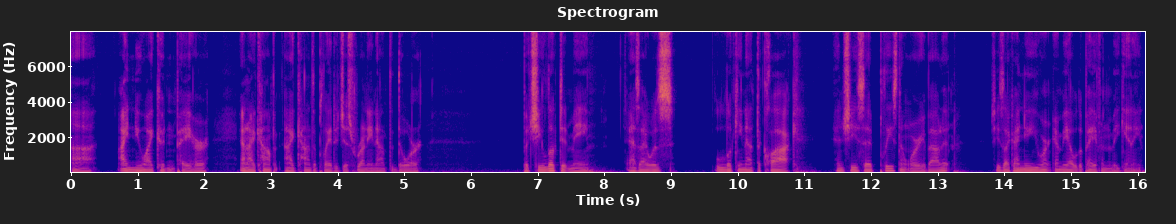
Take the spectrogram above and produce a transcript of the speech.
Uh, I knew I couldn't pay her, and I comp- I contemplated just running out the door. But she looked at me as I was looking at the clock, and she said, "Please don't worry about it." She's like, "I knew you weren't going to be able to pay from the beginning."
